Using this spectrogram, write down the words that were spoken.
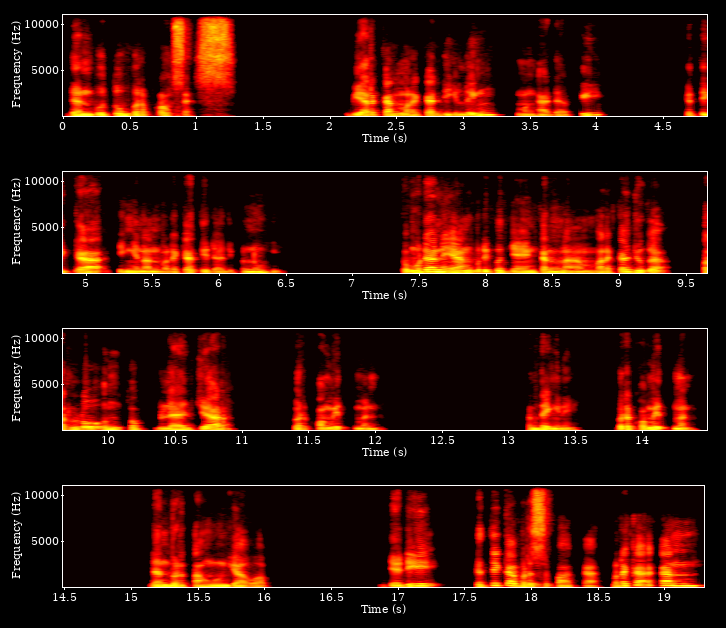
dan butuh berproses. Biarkan mereka dealing menghadapi ketika keinginan mereka tidak dipenuhi. Kemudian yang berikutnya yang keenam mereka juga perlu untuk belajar berkomitmen penting ini berkomitmen dan bertanggung jawab jadi ketika bersepakat, mereka akan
